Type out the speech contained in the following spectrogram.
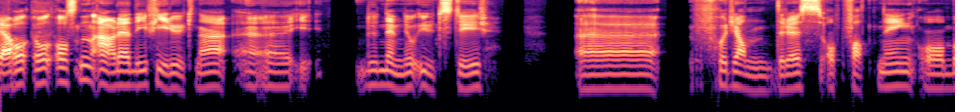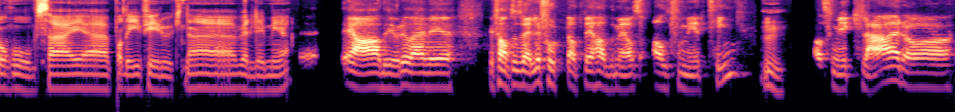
ja. Og, og åssen er det de fire ukene eh, Du nevner jo utstyr. Eh, forandres oppfatning og behov seg på de fire ukene veldig mye? Ja, det gjorde det. Vi, vi fant ut veldig fort at vi hadde med oss altfor mye ting. Mm altfor mye klær og,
